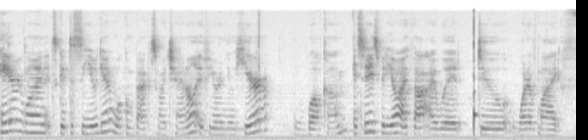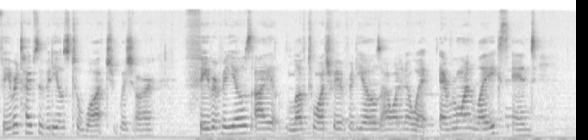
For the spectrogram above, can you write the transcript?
Hey everyone, it's good to see you again. Welcome back to my channel. If you're new here, welcome. In today's video, I thought I would do one of my favorite types of videos to watch, which are favorite videos. I love to watch favorite videos. I want to know what everyone likes and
